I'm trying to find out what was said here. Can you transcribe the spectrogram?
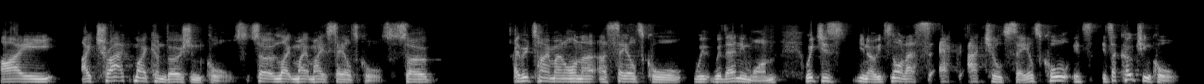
i i track my conversion calls so like my, my sales calls so every time I'm on a, a, sales call with, with anyone, which is, you know, it's not an actual sales call, it's, it's a coaching call.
